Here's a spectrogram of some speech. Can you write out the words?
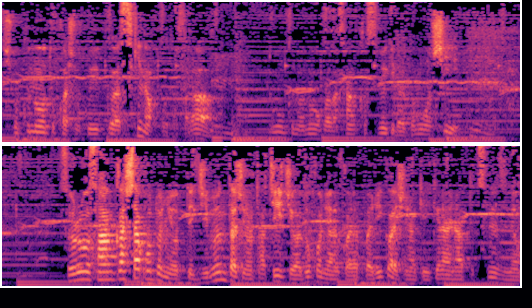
食農とか食育が好きな方だから、多くの農家が参加すべきだと思うし、それを参加したことによって自分たちの立ち位置がどこにあるかやっぱり理解しなきゃいけないなって常々思う。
